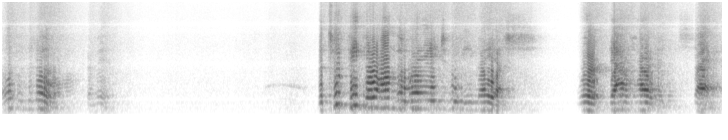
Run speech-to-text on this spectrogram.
will open the door, I'll come in. The two people on the way to Emmaus were downhearted and sad.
